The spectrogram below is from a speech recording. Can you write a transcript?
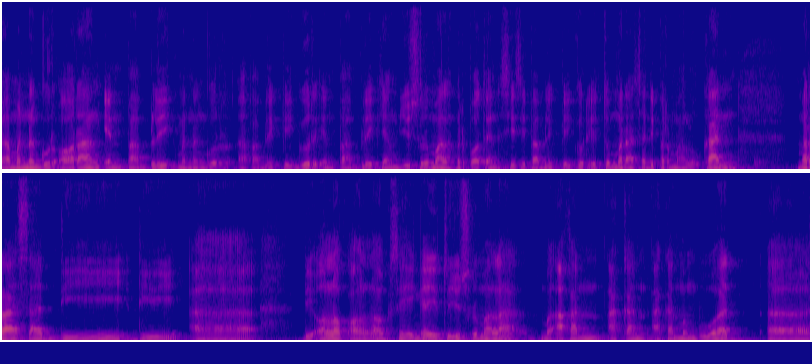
uh, menegur orang in public, menegur uh, public figure in public yang justru malah berpotensi si public figure itu merasa dipermalukan, merasa di di uh, diolok-olok sehingga itu justru malah akan akan akan membuat uh,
